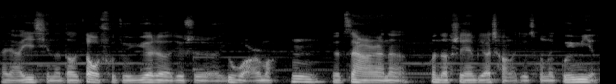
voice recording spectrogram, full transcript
大家一起呢到到处就约着就是游玩嘛，嗯就自然而然的混到时间比较长了，就成了闺蜜了。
